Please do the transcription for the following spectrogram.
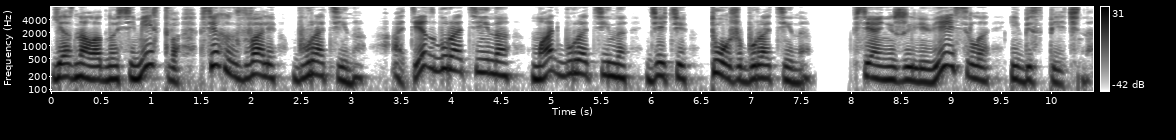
Я знал одно семейство, всех их звали Буратино. Отец Буратино, мать Буратино, дети тоже Буратино. Все они жили весело и беспечно.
